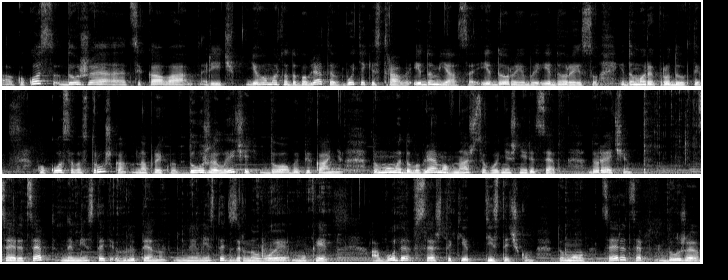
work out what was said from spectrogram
Кокос дуже цікава річ. Його можна додати в будь-які страви і до м'яса, і до риби, і до рису, і до морепродуктів. Кокосова стружка, наприклад, дуже личить до випікання, тому ми додаємо в наш сьогоднішній рецепт. До речі, цей рецепт не містить глютену, не містить зернової муки. А буде все ж таки тістечком. Тому цей рецепт дуже е,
